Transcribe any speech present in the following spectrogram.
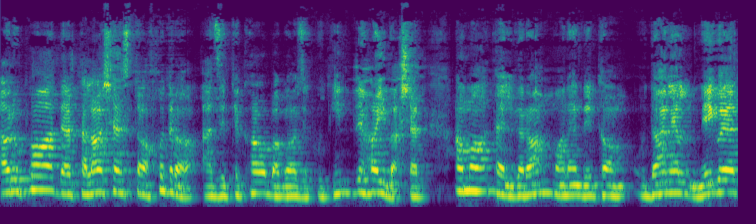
اروپا در تلاش است تا خود را از اتکا به گاز پوتین رهایی بخشد. اما تحلیلگران مانند تام اودانل می‌گوید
